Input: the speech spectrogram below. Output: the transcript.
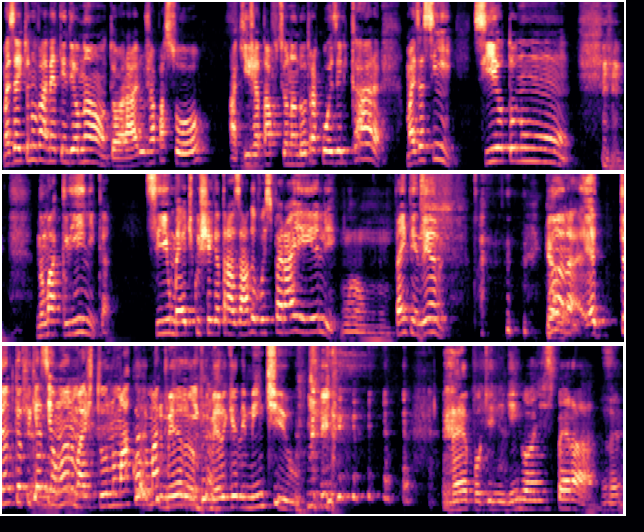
mas aí tu não vai me atender? Eu, não, teu horário já passou. Aqui já tá funcionando outra coisa. Ele, cara, mas assim, se eu tô num, numa clínica, se o médico chega atrasado, eu vou esperar ele. Hum. Tá entendendo? Cara, mano, é, tanto que eu fiquei assim, mano, mas tu não marcou É, primeiro, clínica. primeiro que ele mentiu. né? Porque ninguém gosta de esperar. Né?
